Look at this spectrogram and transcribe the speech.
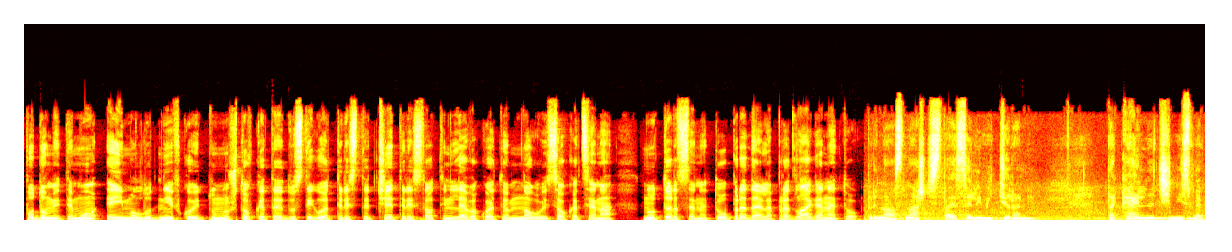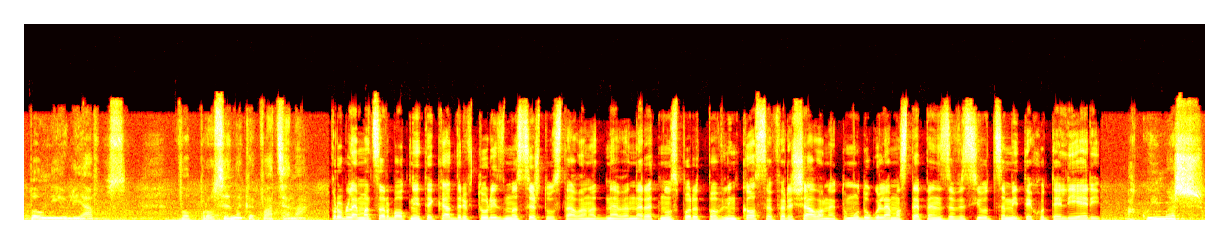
По думите му е имало дни, в които нощувката е достигла 300-400 лева, което е много висока цена, но търсенето определя предлагането. При нас нашите стаи са лимитирани. Така или иначе ние сме пълни юли-август. Въпрос е на каква цена. Проблемът с работните кадри в туризма също остава на дневен ред, но според Павлин Косев решаването му до голяма степен зависи от самите хотелиери. Ако имаш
